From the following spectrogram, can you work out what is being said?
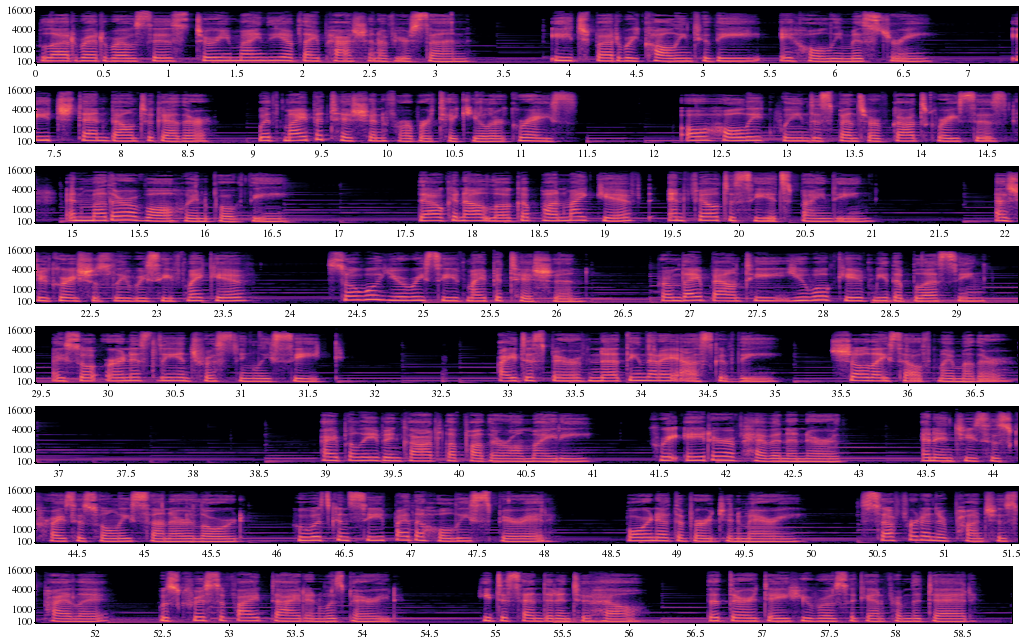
blood red roses to remind thee of thy passion of your Son, each bud recalling to thee a holy mystery, each then bound together with my petition for a particular grace. O Holy Queen, dispenser of God's graces and mother of all who invoke thee, thou cannot look upon my gift and fail to see its binding. As you graciously receive my gift, so will you receive my petition. From thy bounty you will give me the blessing I so earnestly and trustingly seek. I despair of nothing that I ask of thee. Show thyself, my mother. I believe in God the Father Almighty, creator of heaven and earth, and in Jesus Christ, his only Son, our Lord, who was conceived by the Holy Spirit, born of the Virgin Mary, suffered under Pontius Pilate, was crucified, died, and was buried. He descended into hell. The third day he rose again from the dead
